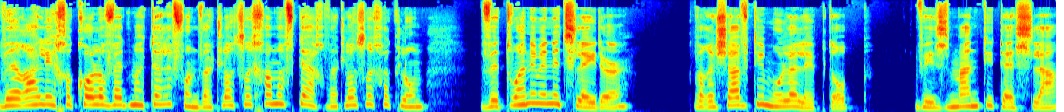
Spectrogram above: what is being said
והראה לי איך הכל עובד מהטלפון, ואת לא צריכה מפתח, ואת לא צריכה כלום. ו-20 minutes later, כבר ישבתי מול הלפטופ, והזמנתי טסלה,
